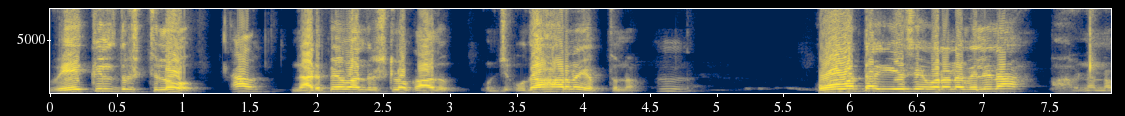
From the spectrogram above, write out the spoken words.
వెహికల్ దృష్టిలో నడిపే వాళ్ళ దృష్టిలో కాదు. ఉదాహరణ చెప్తున్నా. ఓవర్టేక్ చేసి ఎవరైనా వెళ్ళినా "బా, నన్ను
